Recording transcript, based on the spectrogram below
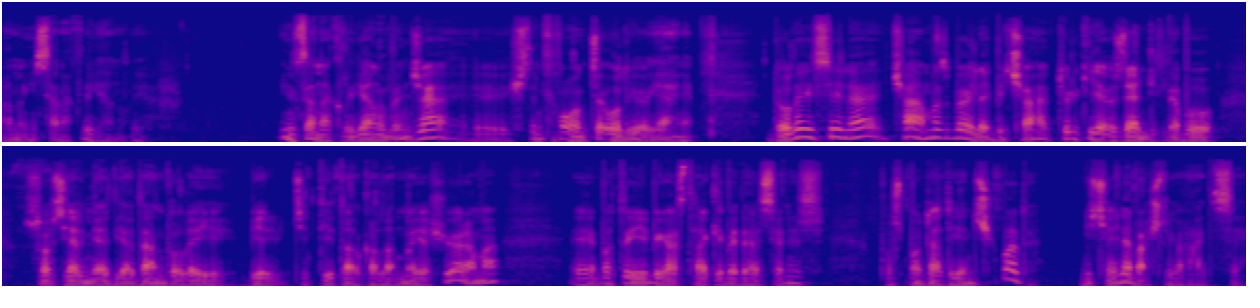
Ama insan aklı yanılıyor. İnsan aklı yanılınca e, işte ne oluyor yani. Dolayısıyla çağımız böyle bir çağ. Türkiye özellikle bu sosyal medyadan dolayı bir ciddi dalgalanma yaşıyor ama e, Batı'yı biraz takip ederseniz postmodernde yeni çıkmadı. Nietzsche ile başlıyor hadise.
